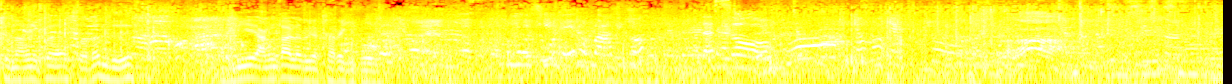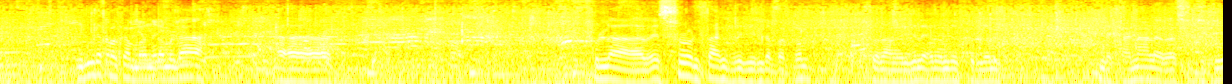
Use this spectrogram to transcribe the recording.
ஸோ நாங்கள் இப்போ தொடர்ந்து அப்படியே அங்காள இருக்க கரைக்கு போவோம். இந்த பக்கம் வந்தோம்னா ஃபுல்லாக ரெஸ்டாரண்ட் தான் இருக்குது இந்த பக்கம். ஸோ நாங்கள் இதில் இருந்து கொஞ்சம் இந்த கண்ணால் ரசிச்சுட்டு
